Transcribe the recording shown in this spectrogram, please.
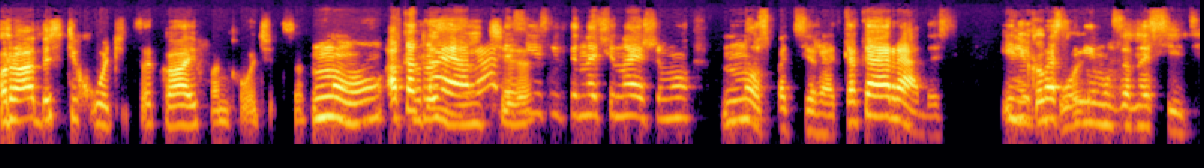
Радости хочется, кайфа хочется. Ну, а какая Развитие. радость, если ты начинаешь ему нос подтирать? Какая радость? Или Никакой. хвосты ему заносить?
